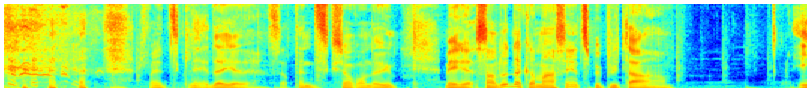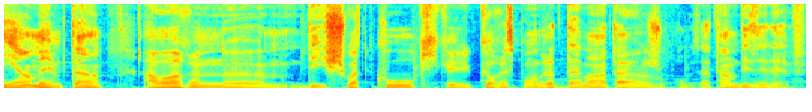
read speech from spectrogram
je fais un petit clin d'œil à certaines discussions qu'on a eues. Mais euh, sans doute de commencer un petit peu plus tard et en même temps avoir une, euh, des choix de cours qui, qui correspondraient davantage aux attentes des élèves.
